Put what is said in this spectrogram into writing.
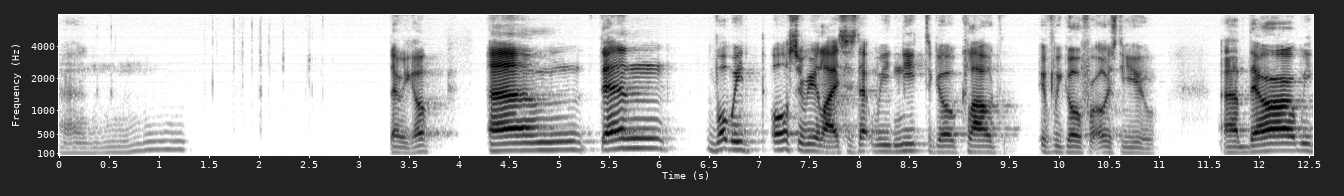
Um, there we go. Um, then what we also realize is that we need to go cloud if we go for OSDU. Um, there are, we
